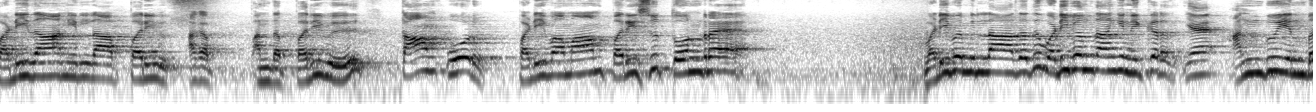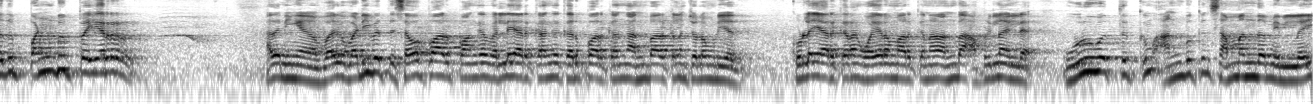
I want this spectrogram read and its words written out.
படிதான் இல்லா பரிவு. ஆக அந்த பரிவு தாம் ஓர் படிவமாம் பரிசு தோன்ற. வடிவமில்லாதது வடிவம் தாங்கி நிற்கிறது. ஏன்? அன்பு என்பது பண்பு பெயர். அதை நீங்கள் வடிவத்தை சிவப்பாக இருப்பாங்க வெள்ளையாக இருக்காங்க கருப்பாக இருக்காங்க அன்பாக இருக்கலாம் சொல்ல முடியாது. குள்ளையாக இருக்கிறான் உயரமாக இருக்கிறான் அன்பா அப்படிலாம் இல்லை. உருவத்துக்கும் அன்புக்கும் சம்பந்தம் இல்லை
